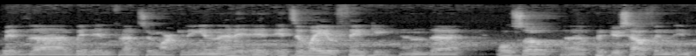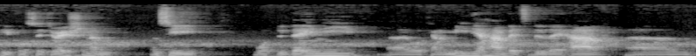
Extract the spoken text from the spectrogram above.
with uh, with influencer marketing, and, and it, it, it's a way of thinking, and uh, also uh, put yourself in, in people's situation and, and see what do they need, uh, what kind of media habits do they have, um,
